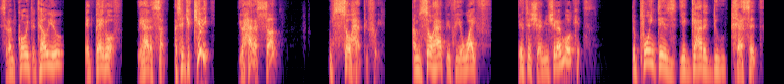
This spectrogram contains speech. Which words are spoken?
said, I'm going to tell you, it paid off. We had a son. I said, you're kidding. You had a son? I'm so happy for you. I'm so happy for your wife. It's a shame. You should have more kids. The point is, you gotta do chesed.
